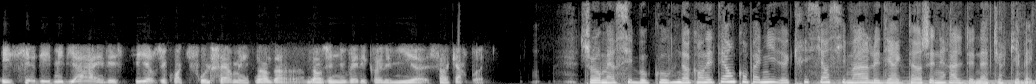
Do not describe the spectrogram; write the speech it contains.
Et s'il y a des milliards à investir, je crois qu'il faut le faire maintenant dans, dans une nouvelle économie euh, sans carbone. Je vous remercie beaucoup. Donc, on était en compagnie de Christian Simard, le directeur général de Nature Québec.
